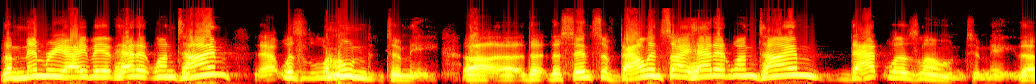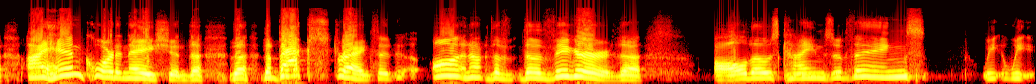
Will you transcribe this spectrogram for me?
The memory I may have had at one time, that was loaned to me. Uh, uh, the, the sense of balance I had at one time, that was loaned to me. The eye hand coordination, the, the, the back strength, the, on, uh, the, the vigor, the, all those kinds of things. We, we,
